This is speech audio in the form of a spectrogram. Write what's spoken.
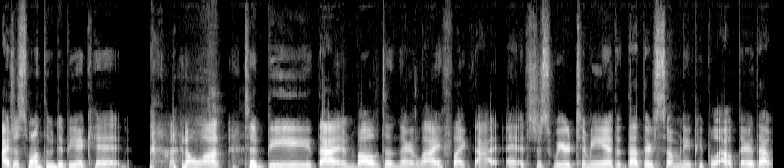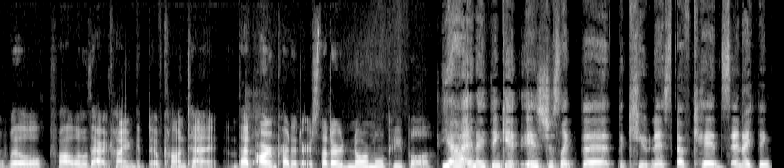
I just want them to be a kid. I don't want to be that involved in their life like that. It's just weird to me that there's so many people out there that will follow that kind of content that aren't predators that are normal people yeah and i think it is just like the the cuteness of kids and i think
